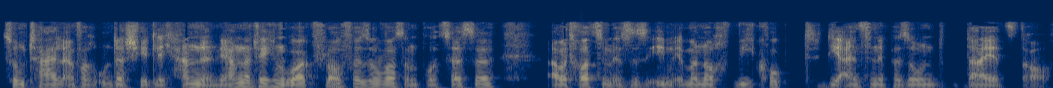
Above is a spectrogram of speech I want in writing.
zum Teil einfach unterschiedlich handeln. Wir haben natürlich einen Workflow für sowas und Prozesse, aber trotzdem ist es eben immer noch, wie guckt die einzelne Person da jetzt drauf.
